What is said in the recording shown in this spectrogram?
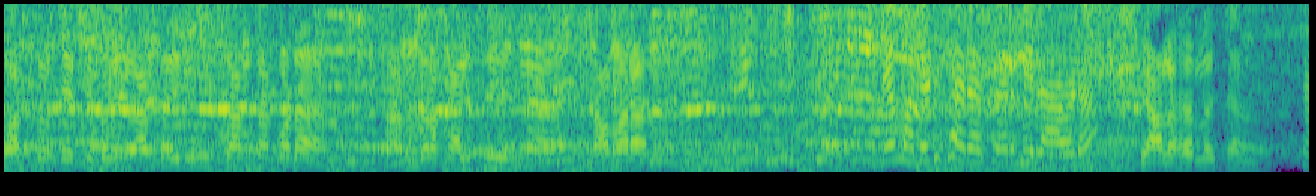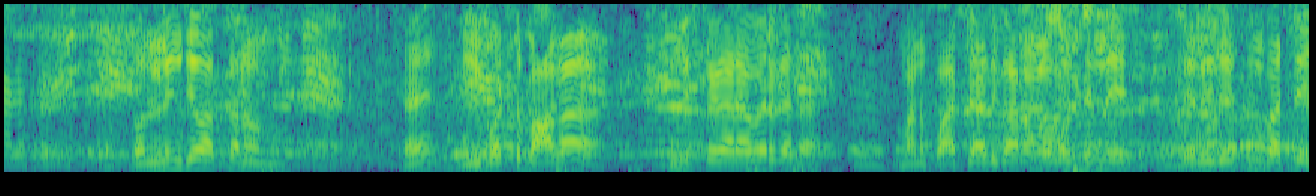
మొత్తం చెట్టుపల్లి అంతా యూత్ అంతా కూడా అందరూ కలిసి చేసిన సమారాధన ఇదే మొదటిసారా సార్ మీరు రావడం? చాలాసార్లు వచ్చాను. చాలా సార్ తొలి నుంచి వస్తాను. ఏ? ఈ బట్టు బాగా మినిస్టర్ గారు ఎవరు కదా. మన పార్టీ అధికారంలోకి వచ్చింది. తెలుగుదేశం పార్టీ.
